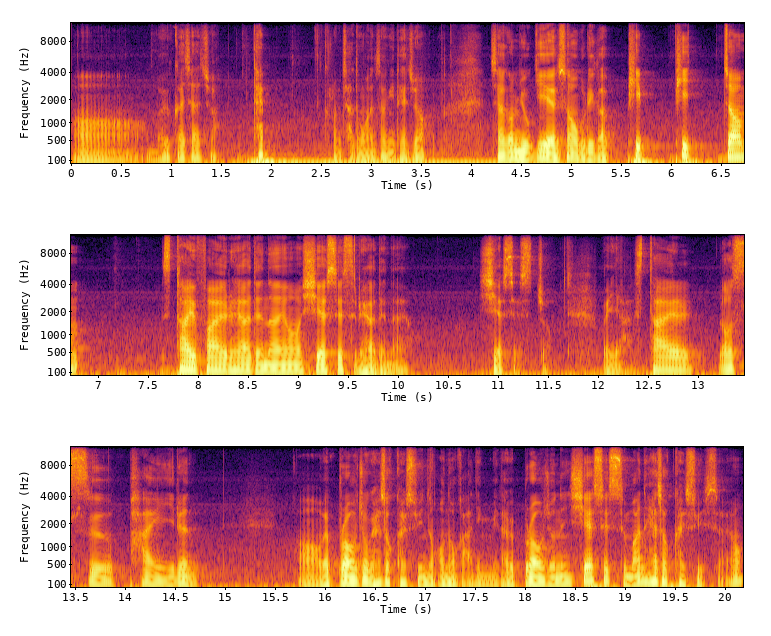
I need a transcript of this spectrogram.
어, 뭐 여기까지 하죠. 탭 그럼 자동 완성이 되죠. 자 그럼 여기에서 우리가 pp.styl 파일을 해야 되나요? css를 해야 되나요? css죠. 왜냐? Stylus 파일은 어, 웹브라우저가 해석할 수 있는 언어가 아닙니다. 웹브라우저는 CSS만 해석할 수 있어요.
